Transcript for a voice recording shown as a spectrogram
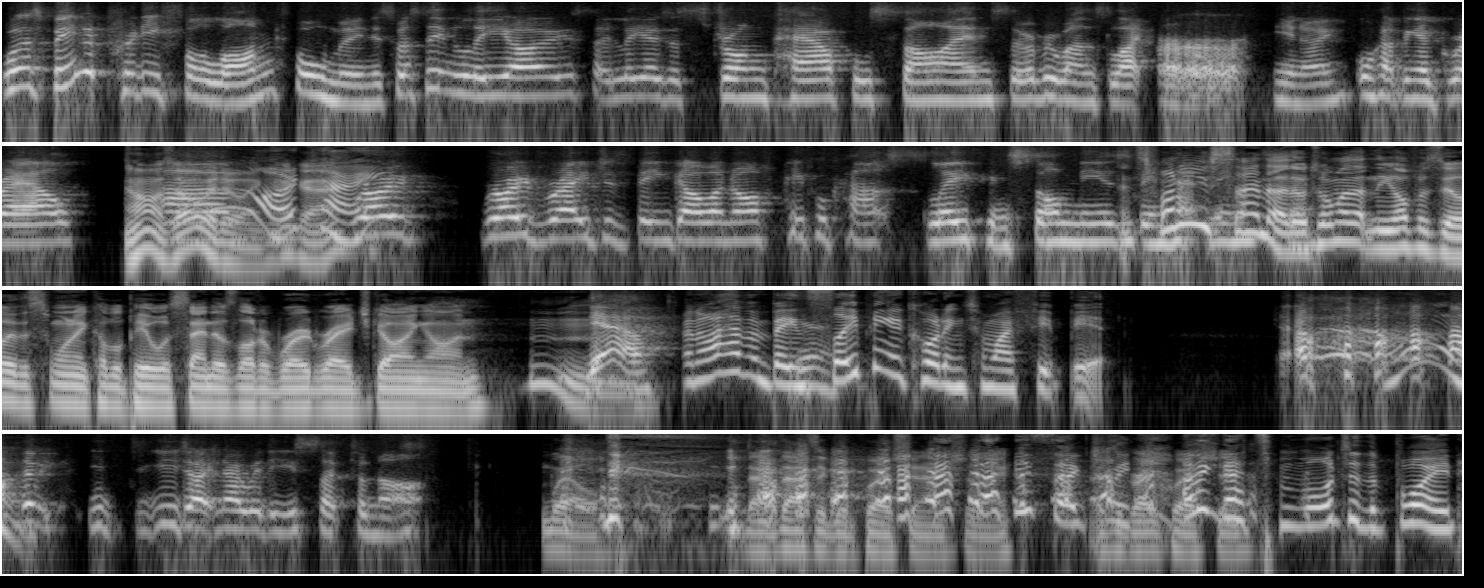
Well, it's been a pretty full on full moon. This one's in Leo. So Leo's a strong, powerful sign. So everyone's like, you know, all having a growl. Oh, is that what we're Oh, doing? okay. Road road rage has been going off. People can't sleep. Insomnia's It's been funny you happening, say that. They were talking about that in the office earlier this morning. A couple of people were saying there's a lot of road rage going on. Hmm. Yeah. And I haven't been Yeah. sleeping according to my Fitbit. Oh. you, you don't know whether you slept or not. Well, that, that's a good question, actually. That is actually, great question. I think that's more to the point.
